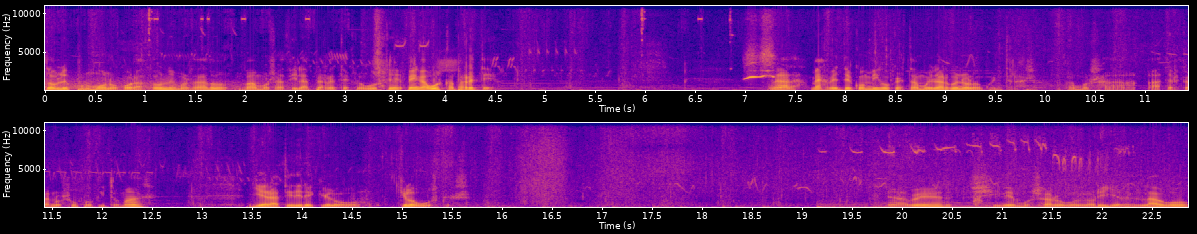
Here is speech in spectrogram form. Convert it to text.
Doble pulmón o corazón le hemos dado. Vamos a decir a Perrete que lo busque. Venga, busca, Perrete. Nada, vete conmigo que está muy largo y no lo encuentras. Vamos a acercarnos un poquito más. Y ahora te diré que lo, que lo busques. A ver si vemos algo en la orilla del lago,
